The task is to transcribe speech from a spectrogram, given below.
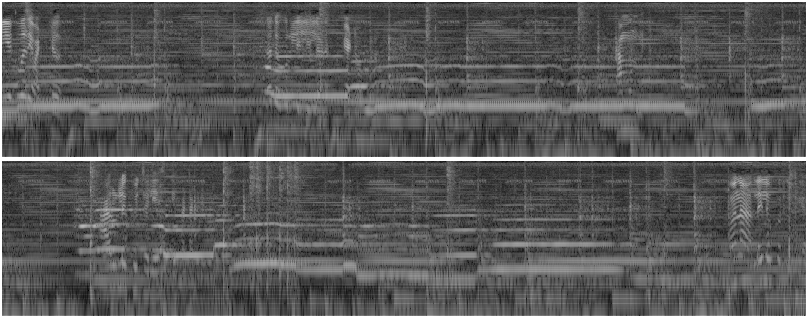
आणि एक खाली एक वर आहे वाटतं. दादा उरलेली लढत पेटव थांबून घे. आरूला खुश झाली असते फटाके हो ना लय लवकर झोपली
